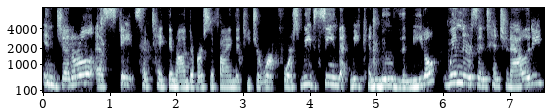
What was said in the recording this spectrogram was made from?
In general, as states have taken on diversifying the teacher workforce, we've seen that we can move the needle when there's intentionality.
